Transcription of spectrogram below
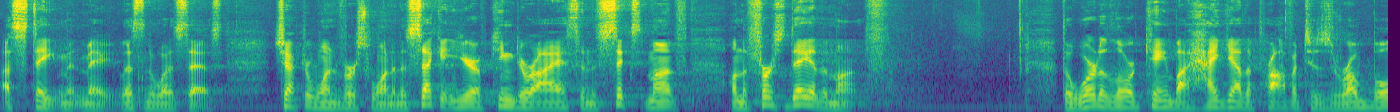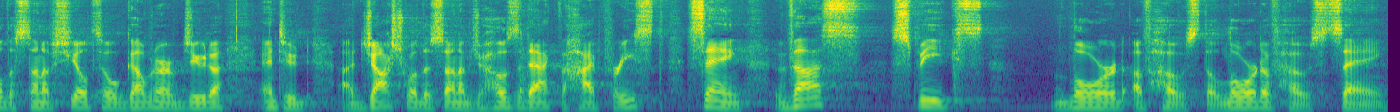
a statement made. Listen to what it says. Chapter 1, verse 1. In the second year of King Darius, in the sixth month, on the first day of the month, the word of the Lord came by Haggai the prophet to Zerubbabel, the son of Shealtiel, governor of Judah, and to uh, Joshua, the son of Jehozadak, the high priest, saying, Thus speaks Lord of hosts, the Lord of hosts, saying,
